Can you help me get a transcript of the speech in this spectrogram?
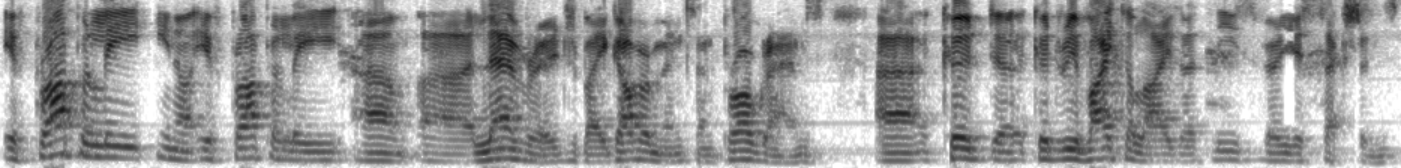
if properly, you know, if properly um, uh, leveraged by governments and programs, uh, could uh, could revitalize at least various sections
